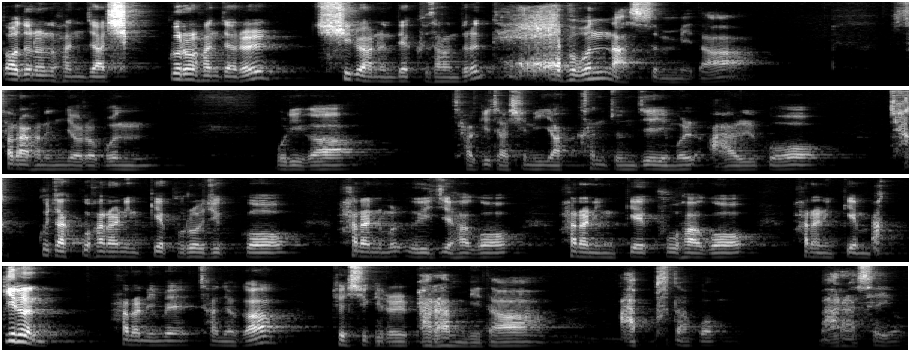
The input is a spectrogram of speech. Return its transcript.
떠드는 환자, 시끄러운 환자를 치료하는데 그 사람들은 대부분 낫습니다. 사랑하는 여러분, 우리가 자기 자신이 약한 존재임을 알고 자꾸 자꾸 하나님께 부러짓고 하나님을 의지하고 하나님께 구하고 하나님께 맡기는 하나님의 자녀가 되시기를 바랍니다. 아프다고 말하세요.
